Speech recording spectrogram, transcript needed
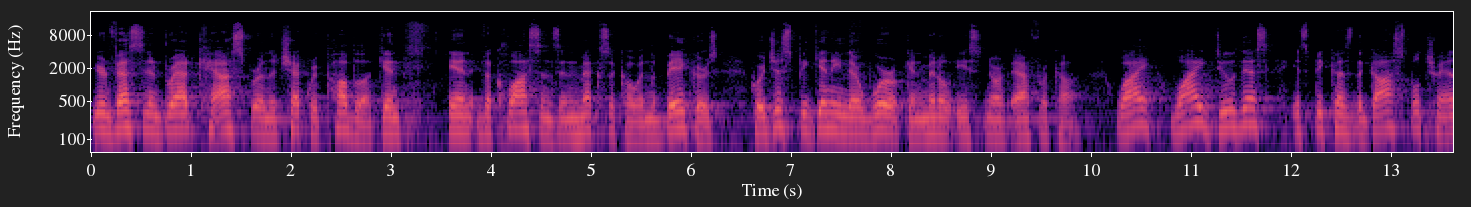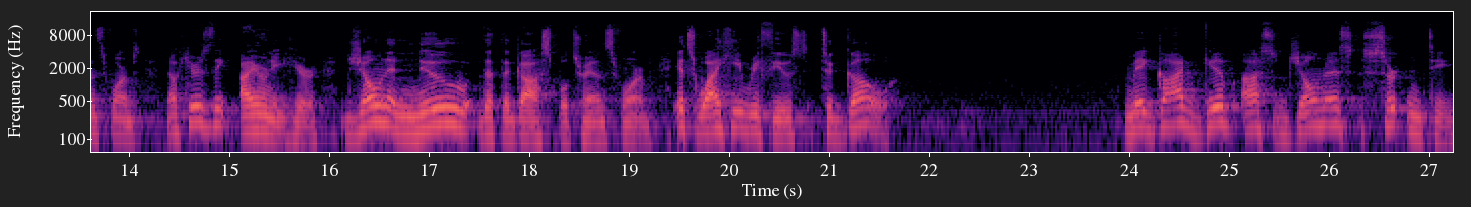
You're invested in Brad Casper in the Czech Republic, in, in the Clausens in Mexico, in the Bakers who are just beginning their work in Middle East, North Africa. Why? Why do this? It's because the gospel transforms. Now, here's the irony here Jonah knew that the gospel transformed, it's why he refused to go. May God give us Jonah's certainty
